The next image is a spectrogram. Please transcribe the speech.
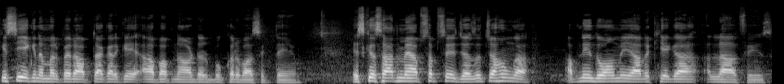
किसी एक नंबर पर रबता करके आप अपना ऑर्डर बुक करवा सकते हैं। इसके साथ मैं आप सबसे इजाज़त चाहूँगा। अपनी दुआओं में याद रखिएगा। अल्लाह हाफिज़।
